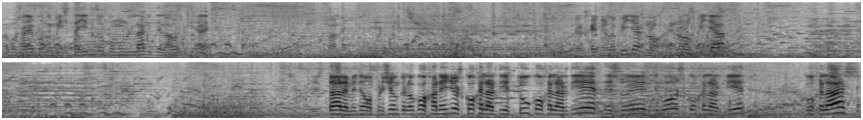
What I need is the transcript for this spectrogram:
Vamos a ver, porque me está yendo con un lag de la hostia, ¿eh? Vale. Eh... ¿El genio lo pilla? No, él no lo pilla. Está, le metemos presión, que lo cojan ellos. Coge las 10 tú, coge las 10. Eso es, vos, coge las 10. Cógelas.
